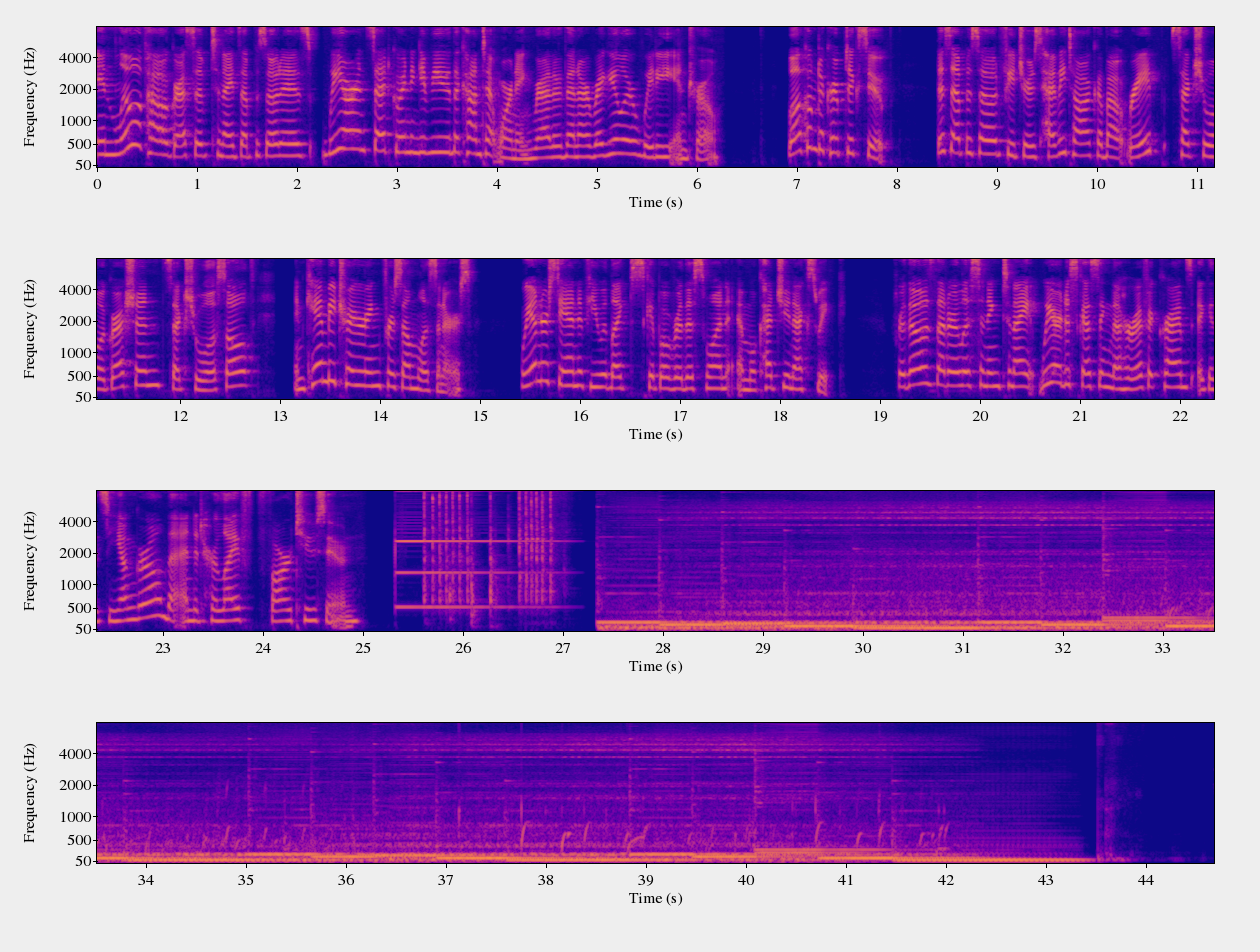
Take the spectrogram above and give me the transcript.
In lieu of how aggressive tonight's episode is, we are instead going to give you the content warning rather than our regular witty intro. Welcome to Cryptic Soup. This episode features heavy talk about rape, sexual aggression, sexual assault, and can be triggering for some listeners. We understand if you would like to skip over this one, and we'll catch you next week. For those that are listening tonight, we are discussing the horrific crimes against a young girl that ended her life far too soon.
